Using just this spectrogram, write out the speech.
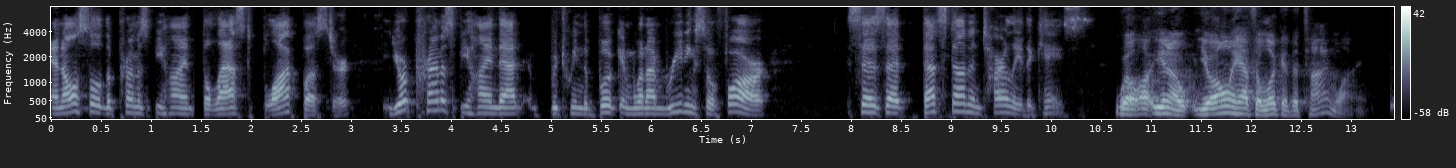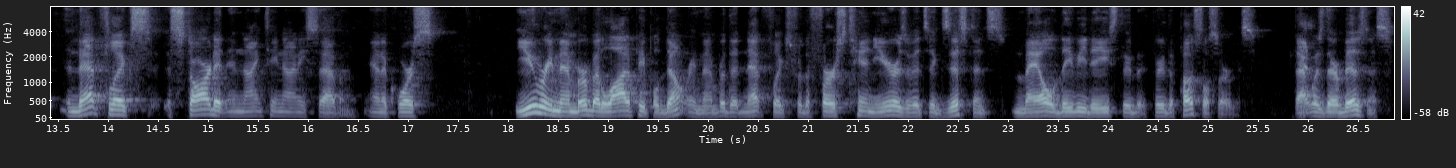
and also the premise behind the last blockbuster your premise behind that between the book and what i'm reading so far says that that's not entirely the case Well, uh, you know, you only have to look at the timeline. Netflix started in 1997. And of course, you remember, but a lot of people don't remember that Netflix, for the first 10 years of its existence, mailed DVDs through the, through the Postal Service. That was their business.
